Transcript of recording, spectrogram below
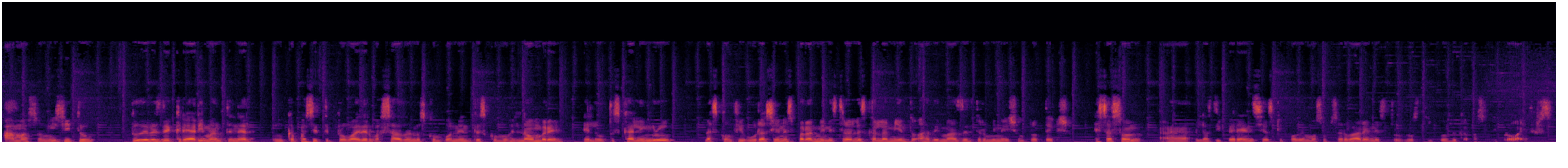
Amazon EC2, tú debes de crear y mantener un capacity provider basado en los componentes como el nombre, el autoscaling group, las configuraciones para administrar el escalamiento, además del termination protection. Esas son ah, las diferencias que podemos observar en estos dos tipos de capacity providers.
